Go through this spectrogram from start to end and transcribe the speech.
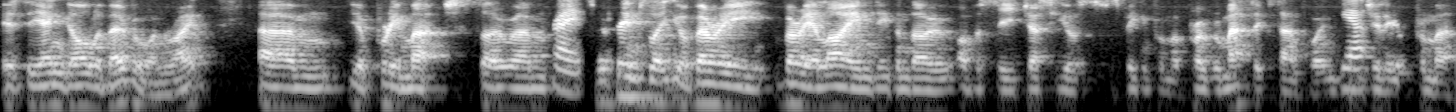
is the end goal of everyone, right? Um, you're pretty much so. Um, right. So it seems like you're very very aligned, even though obviously Jesse, you're speaking from a programmatic standpoint, yeah. Jillian from a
